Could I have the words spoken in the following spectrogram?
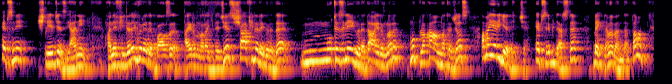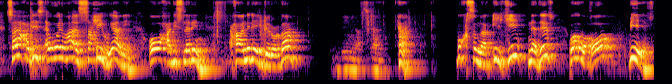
hepsini işleyeceğiz. Yani Hanefilere göre de bazı ayrımlara gideceğiz. Şafilere göre de Mutezile'ye göre de ayrımları mutlaka anlatacağız. Ama yeri geldikçe. Hepsini bir derste bekleme benden. Tamam. Sahih hadis evveluha es-sahihu yani o hadislerin ha nereye gidiyor orada? Ha. Bu kısımlar ilki nedir? Ve huve o bir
